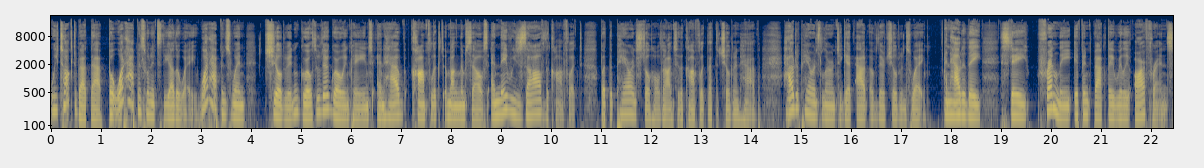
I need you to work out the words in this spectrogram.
we talked about that, but what happens when it's the other way? What happens when children grow through their growing pains and have conflict among themselves and they resolve the conflict, but the parents still hold on to the conflict that the children have. How do parents learn to get out of their children's way? And how do they stay friendly if in fact they really are friends.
